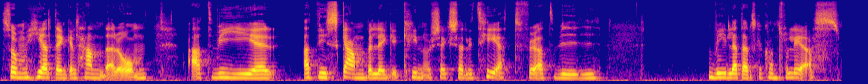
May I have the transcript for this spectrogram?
som helt enkelt handlar om att vi, ger, att vi skambelägger kvinnors sexualitet för att vi vill att den ska kontrolleras.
